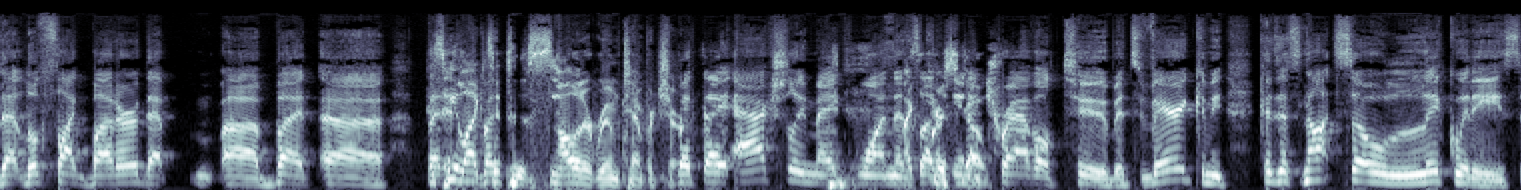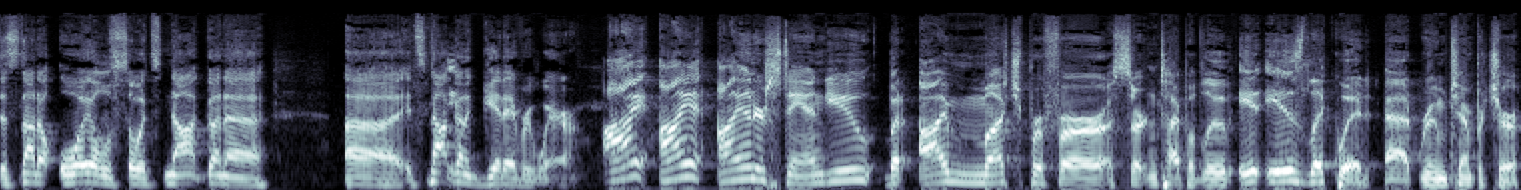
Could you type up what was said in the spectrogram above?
that looks like butter. That, uh, but uh, but he likes but, it to solid at room temperature. But they actually make one that's Like like, in a travel tube. It's very convenient because it's not so liquidy. It's not an oil, so it's not gonna uh, it's not gonna get everywhere. I, I I understand you, but I much prefer a certain type of lube. It is liquid at room temperature.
